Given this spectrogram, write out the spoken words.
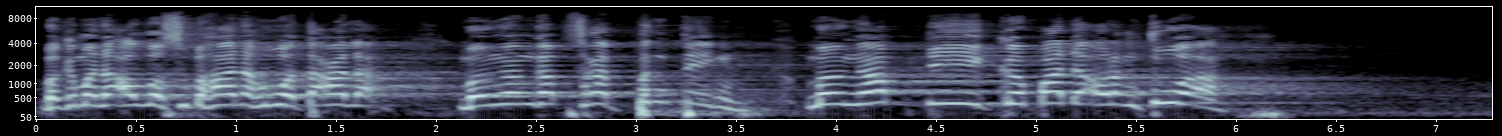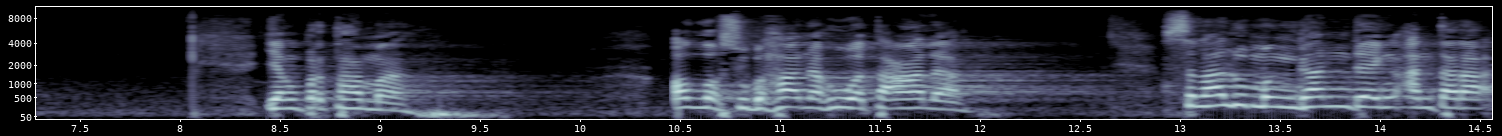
bagaimana Allah Subhanahu wa taala menganggap sangat penting mengabdi kepada orang tua. Yang pertama, Allah Subhanahu wa taala selalu menggandeng antara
